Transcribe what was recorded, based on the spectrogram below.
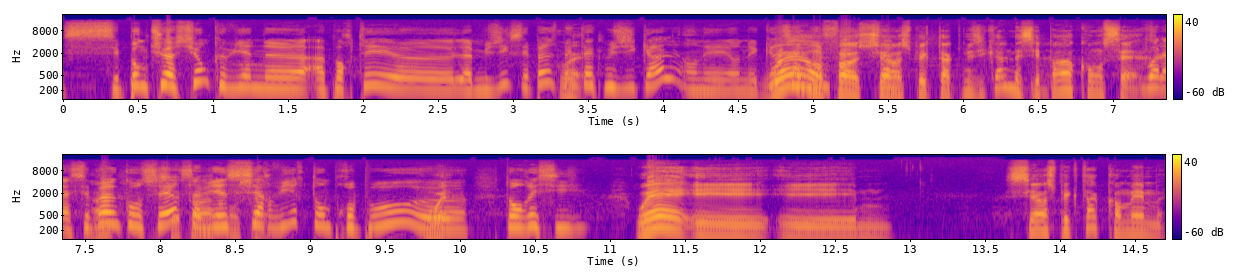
ces ponctuations que viennent apporter la musique. C'est pas un spectacle musical, on est, on est Ouais, vient- enfin c'est un spectacle musical, mais c'est pas un concert. Voilà, c'est Hein, pas un concert, ça vient concert. servir ton propos, Ouais. ton récit. Ouais, et, et, c'est un spectacle quand même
